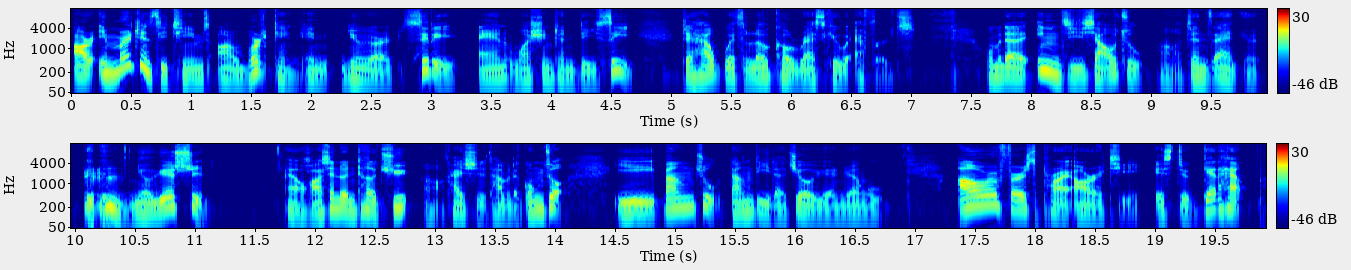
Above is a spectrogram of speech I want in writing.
，Our emergency teams are working in New York City and Washington D.C. to help with local rescue efforts。我们的应急小组啊，正在纽 约市还有华盛顿特区啊，开始他们的工作，以帮助当地的救援任务。Our first priority is to get help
